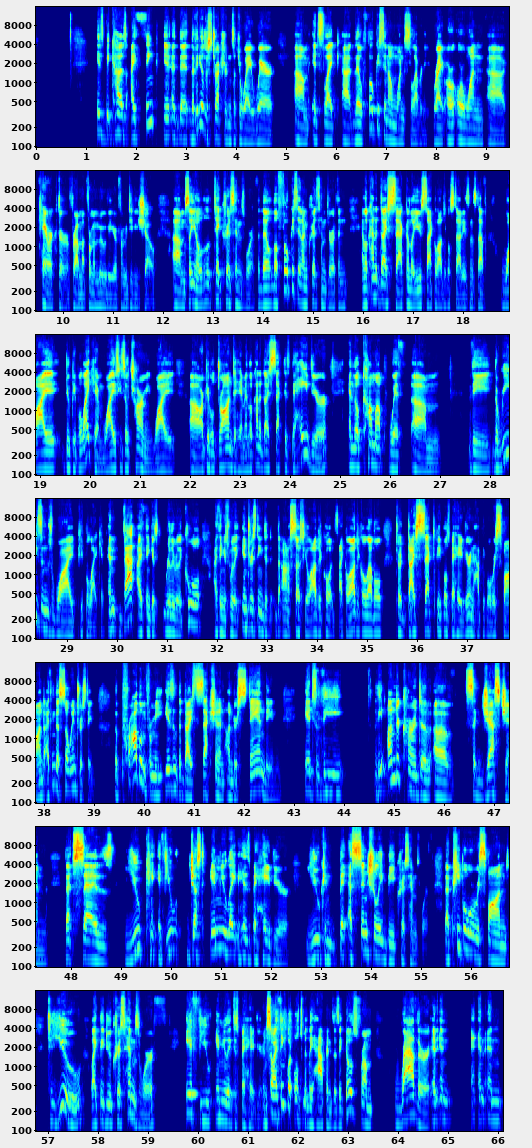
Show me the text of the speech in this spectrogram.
is because I think it, the the videos are structured in such a way where um, it's like uh, they'll focus in on one celebrity, right, or or one uh, character from a, from a movie or from a TV show. Um, so you know, take Chris Hemsworth. They'll they'll focus in on Chris Hemsworth and and they'll kind of dissect and they'll use psychological studies and stuff. Why do people like him? Why is he so charming? Why uh, are people drawn to him? And they'll kind of dissect his behavior and they'll come up with um, the the reasons why people like him. And that i think is really really cool. I think it's really interesting to, to, on a sociological and psychological level to dissect people's behavior and how people respond. I think that's so interesting. The problem for me isn't the dissection and understanding. It's the the undercurrent of, of suggestion that says you can if you just emulate his behavior you can be, essentially be chris hemsworth that people will respond to you like they do chris hemsworth if you emulate this behavior and so i think what ultimately happens is it goes from rather and and and and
